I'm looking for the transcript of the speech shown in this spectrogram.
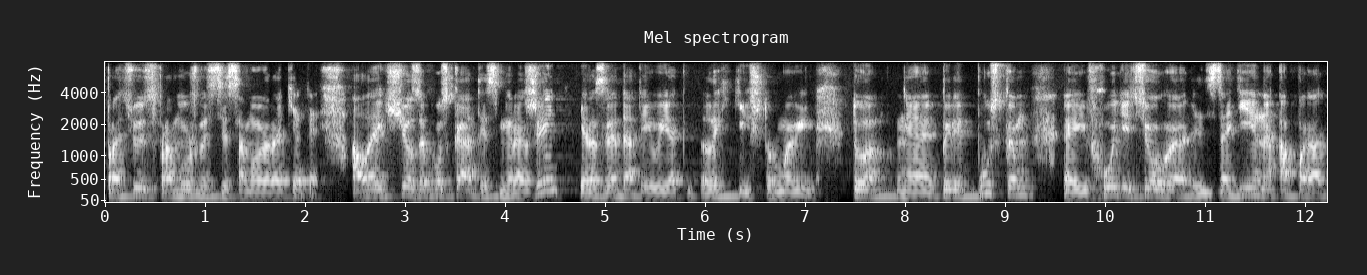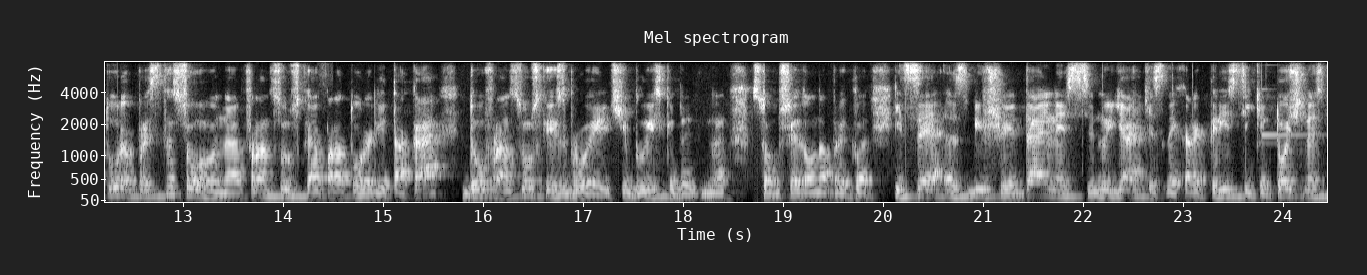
працюють спроможності самої ракети. Але якщо запускати з міражі і розглядати його як легкий штурмовий, то е, перед пуском е, і в ході цього задіяна апаратура, пристосована французька апаратура літака до французької зброї чи близько до Storm Shadow, наприклад, і це збільшує дальність, ну якісні характеристики, точність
